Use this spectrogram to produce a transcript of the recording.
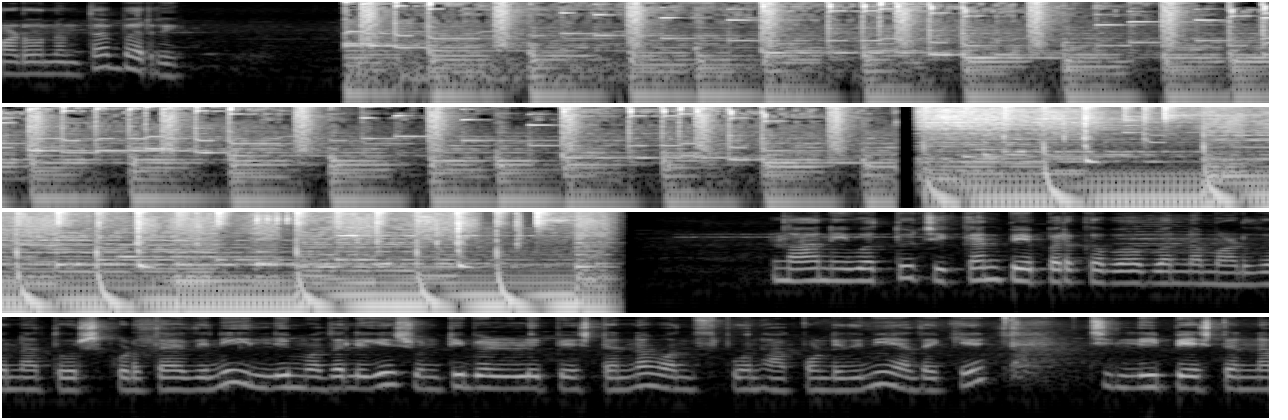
ಮಾಡೋಣಂತ ಬರ್ರಿ. ನಾನಿವತ್ತು ಚಿಕನ್ ಪೇಪರ್ ಕಬಾಬನ್ನು ಮಾಡೋದನ್ನು ತೋರಿಸ್ಕೊಡ್ತಾ ಇದ್ದೀನಿ. ಇಲ್ಲಿ ಮೊದಲಿಗೆ ಶುಂಠಿ ಬೆಳ್ಳುಳ್ಳಿ ಪೇಸ್ಟನ್ನು ಒಂದು ಸ್ಪೂನ್ ಹಾಕ್ಕೊಂಡಿದ್ದೀನಿ. ಅದಕ್ಕೆ ಚಿಲ್ಲಿ ಪೇಸ್ಟನ್ನು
